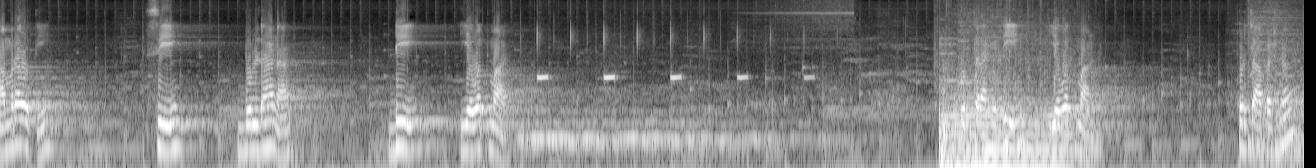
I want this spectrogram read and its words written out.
Amravati. C Buldhana. D Yavatmal. उत्तर आहे डी यवतमाळ. पुढचा प्रश्न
